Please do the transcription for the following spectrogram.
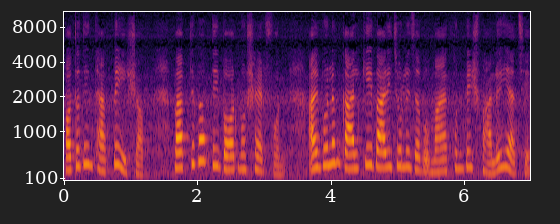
কতদিন থাকবে এইসব ভাবতে ভাবতেই বরমশায়ের ফোন। আমি বললাম, কালকেই বাড়ি চলে যাব, মা এখন বেশ ভালোই আছে।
